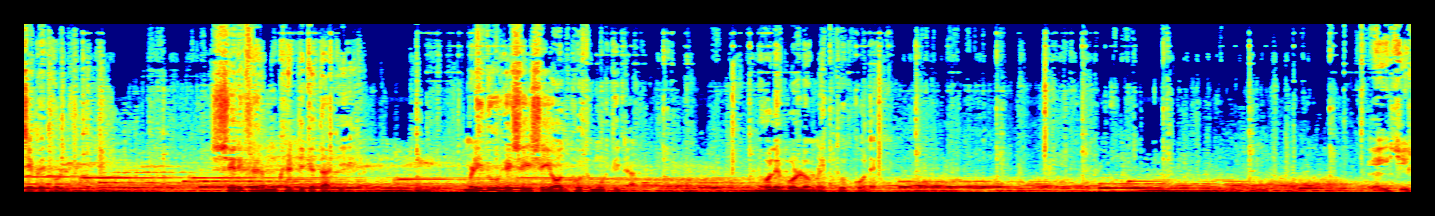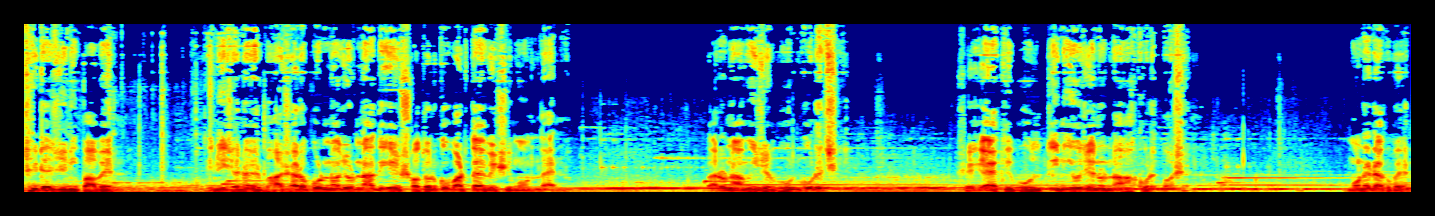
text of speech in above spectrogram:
চেপে ধরলেন। শেরিফের মুখের দিকে তাকিয়ে মৃদু হেসেই সেই অদ্ভুত মূর্তিটা ঢলে পড়ল মৃত্যুর কোলে এই চিঠিটা যিনি পাবেন, তিনি যেন এর ভাষার ওপর নজর না দিয়ে সতর্ক বার্তায় বেশি মন দেন। কারণ আমি যে ভুল করেছি, সেই একই ভুল তিনিও যেন না করে বসেন। মনে রাখবেন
